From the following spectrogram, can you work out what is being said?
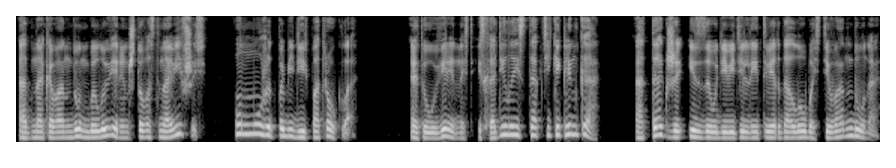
Однако Ван Дун был уверен, что восстановившись, он может победить Патрокла. Эта уверенность исходила из тактики клинка, а также из-за удивительной твердолобости Ван Дуна,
